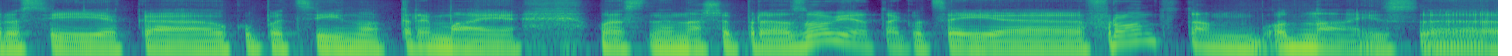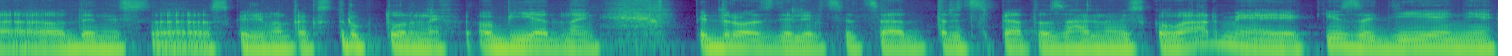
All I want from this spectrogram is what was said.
Росії, яка окупаційно тримає власне наше Приазов'я. Так, оцей е, фронт, там одна із е, один із, е, скажімо так, структурних об'єднань підрозділів. Це ця 35-та загальновійськова армія, які задіяні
